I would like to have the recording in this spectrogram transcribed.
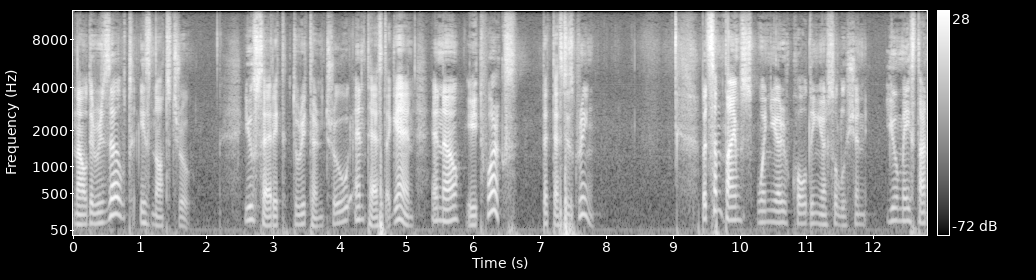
Now the result is not true you set it to return true and test again, and now it works. The test is green. But sometimes when you're coding your solution, you may start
